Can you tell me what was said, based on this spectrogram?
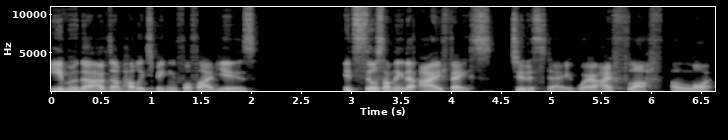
even though I've done public speaking for five years, it's still something that I face to this day where I fluff a lot.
